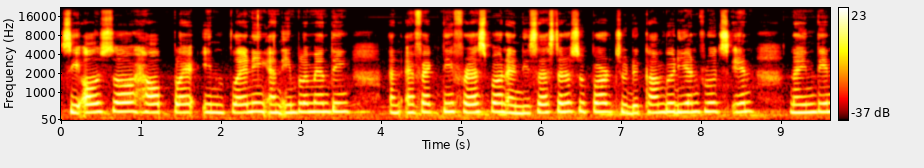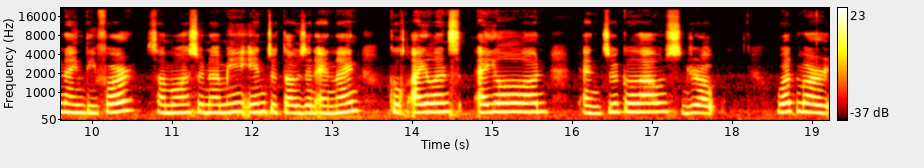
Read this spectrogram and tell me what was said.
She also helped play in planning and implementing an effective response and disaster support to the Cambodian floods in 1994, Samoa tsunami in 2009, Cook Islands Ayalon, and Tokelau's drought. What more,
